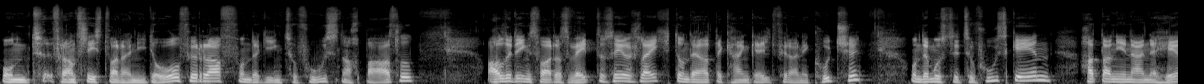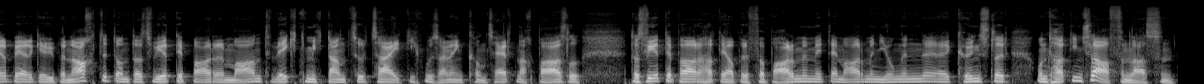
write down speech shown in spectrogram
Und Franz Liszt war ein Idol für Raff und er ging zu Fuß nach Basel. Allerdings war das Wetter sehr schlecht und er hatte kein Geld für eine Kutsche und er musste zu Fuß gehen, hat dann in einer Herberge übernachtet und das Wirtepaar ermahnt, weckt mich dann zur Zeit, ich muss an ein Konzert nach Basel. Das Wirtepaar hatte aber Verbarmen mit dem armen jungen äh, Künstler und hat ihn schlafen lassen.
